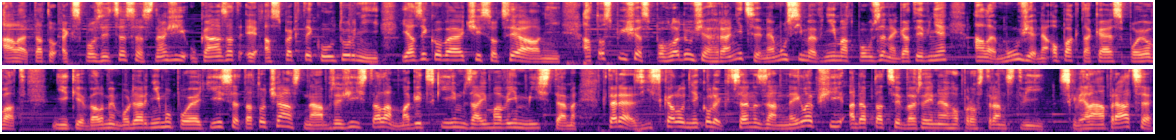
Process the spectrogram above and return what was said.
ale tato expozice se snaží ukázat i aspekty kulturní, jazykové či sociální. A to spíše z pohledu, že hranici nemusíme vnímat pouze negativně, ale může naopak také spojovat. Díky velmi modernímu pojetí se tato část nábřeží stala magickým, zajímavým místem, které získalo několik cen za nejlepší adaptaci veřejného prostranství. Skvělá práce!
